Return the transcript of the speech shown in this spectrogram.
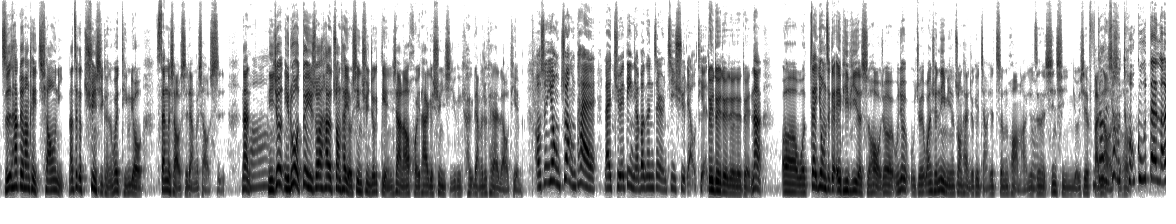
只是他对方可以敲你，那这个讯息可能会停留三个小时、两个小时，那你就你如果对于说他的状态有兴趣，你就点一下，然后回他一个讯息，就可以两个就可以来聊天。哦，是用状态来决定你要不要跟这人继续聊天？对对对对对对，那。呃，我在用这个 A P P 的时候，我就我就我觉得完全匿名的状态，你就可以讲一些真话嘛，嗯、就真的心情有一些烦恼的时候。你到底是有多孤单呢？要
